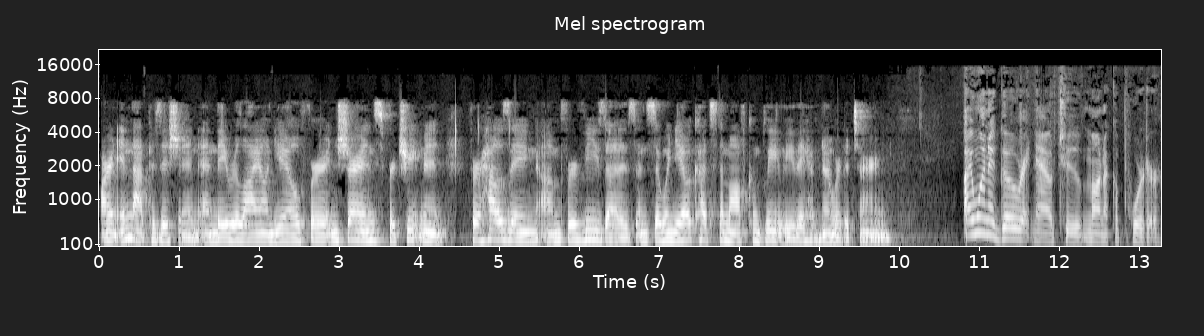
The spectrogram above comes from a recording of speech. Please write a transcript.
aren't in that position and they rely on Yale for insurance, for treatment, for housing, um, for visas. And so when Yale cuts them off completely, they have nowhere to turn. I want to go right now to Monica Porter.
